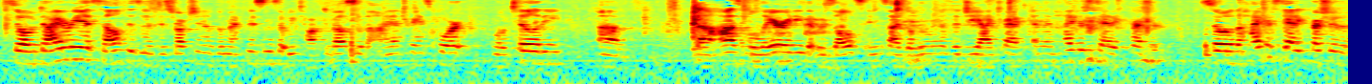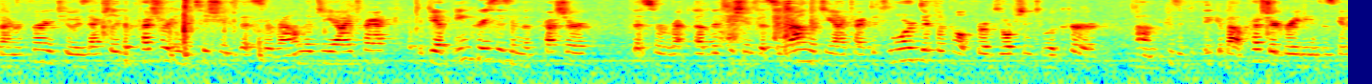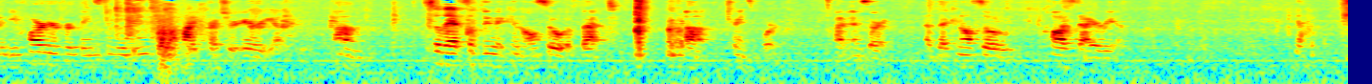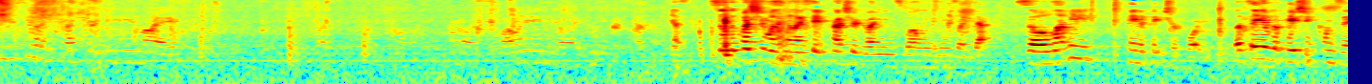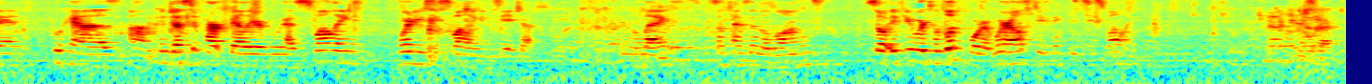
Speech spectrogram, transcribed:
So diarrhea itself is a disruption of the mechanisms that we talked about. So the ion transport, motility, um, the osmolarity that results inside the lumen of the GI tract, and then hydrostatic pressure. So the hydrostatic pressure that I'm referring to is actually the pressure in the tissues that surround the GI tract. If you have increases in the pressure that surra- of the tissues that surround the GI tract, it's more difficult for absorption to occur. Um, because if you think about pressure gradients, it's going to be harder for things to move into a high pressure area. Um, so that's something that can also affect uh, transport. I, I'm sorry, uh, that can also cause diarrhea. Yeah. When you say like pressure, do you mean like, like, um, know, like swelling question was, when I say pressure, do I mean swelling and things like that? So let me paint a picture for you. Let's say if a patient comes in who has um, congestive heart failure, who has swelling. Where do you see swelling in CHF? In the legs, sometimes in the lungs. So if you were to look for it, where else do you think you'd see swelling?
